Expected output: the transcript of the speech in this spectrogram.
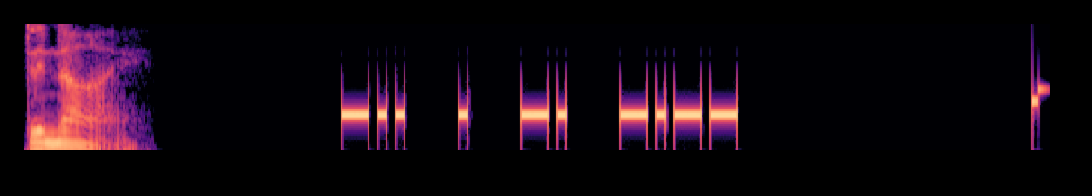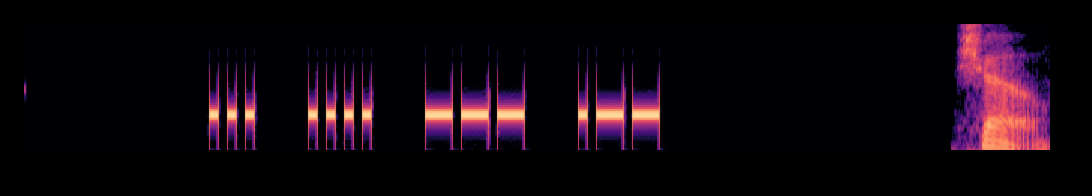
Deny. Show.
